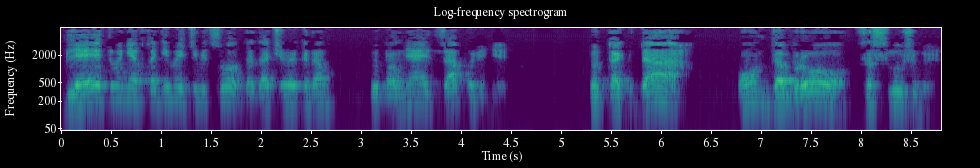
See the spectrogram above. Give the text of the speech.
для этого необходимы эти митцвот. Когда человек, когда он выполняет заповеди, то тогда он добро заслуживает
